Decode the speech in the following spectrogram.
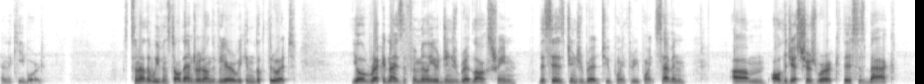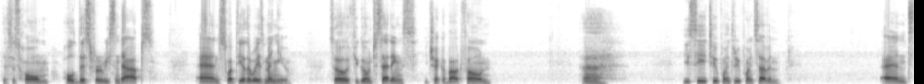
and the keyboard. So now that we've installed Android on the Veer, we can look through it. You'll recognize the familiar Gingerbread lock screen. This is Gingerbread 2.3.7. Um, all the gestures work. This is back. This is home. Hold this for recent apps. And swipe the other way is menu. So if you go into settings, you check about phone. Uh, you see 2.3.7. And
